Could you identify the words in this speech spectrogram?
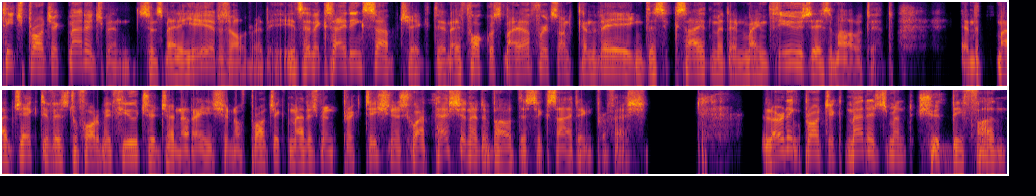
teach project management since many years already. It's an exciting subject, and I focus my efforts on conveying this excitement and my enthusiasm about it. And my objective is to form a future generation of project management practitioners who are passionate about this exciting profession. Learning project management should be fun.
